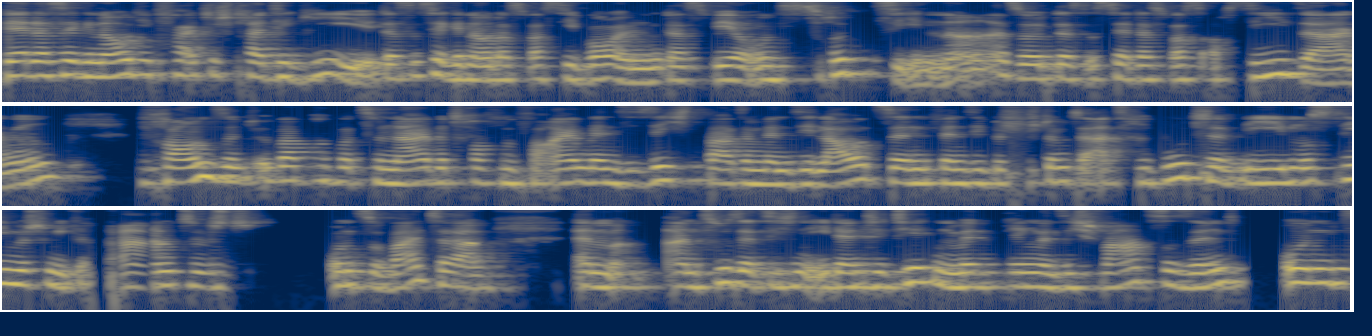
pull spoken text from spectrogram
wäre das ja genau die falsche Strategie. Das ist ja genau das, was Sie wollen, dass wir uns zurückziehen. Ne? Also das ist ja das, was auch Sie sagen. Frauen sind überproportional betroffen, vor allem wenn sie sichtbar sind, wenn sie laut sind, wenn sie bestimmte Attribute wie muslimisch, migrantisch und so weiter ähm, an zusätzlichen Identitäten mitbringen, wenn sie Schwarze sind. Und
